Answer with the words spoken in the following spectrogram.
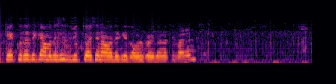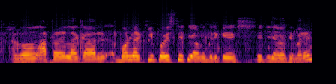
কে কোথা থেকে আমাদের সাথে যুক্ত আছেন আমাদেরকে কমেন্ট করে জানাতে পারেন। এবং আপনার এলাকার বন্যার কি পরিস্থিতি আমাদেরকে সেটি জানাতে পারেন।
